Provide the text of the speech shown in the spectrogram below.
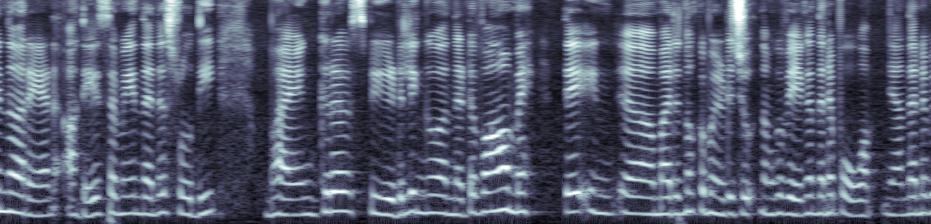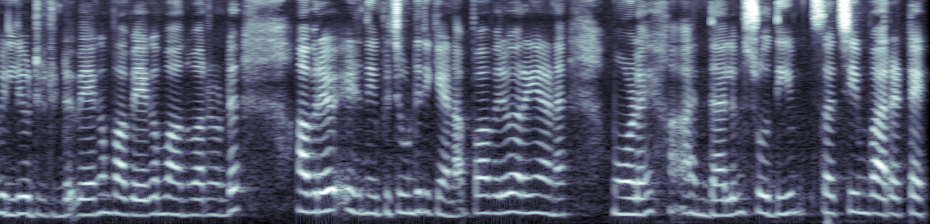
എന്ന് പറയാണ്. അതേസമയം തന്നെ ശ്രുതി ഭയങ്കര സ്പീഡിൽ ഇങ്ങ് വന്നിട്ട് വാമേ മരുന്നൊക്കെ മേടിച്ചു നമുക്ക് വേഗം തന്നെ പോവാം ഞാൻ തന്നെ ബില്ല് കിട്ടിയിട്ടുണ്ട് വേഗം വാ വേഗം വാ എന്ന് പറഞ്ഞുകൊണ്ട് അവരെ എഴുന്നേൽപ്പിച്ചുകൊണ്ടിരിക്കുകയാണ് അപ്പോൾ അവർ പറയാണ് മോളെ എന്തായാലും ശ്രുതിയും സച്ചിയും വരട്ടെ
